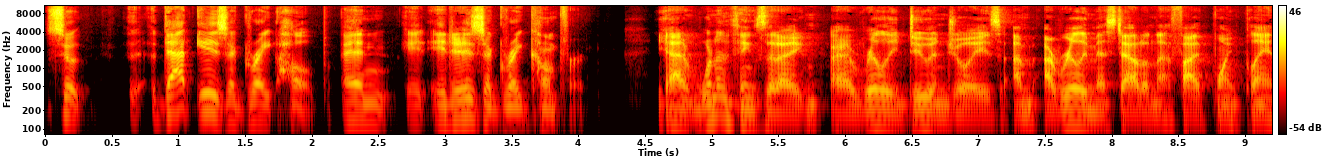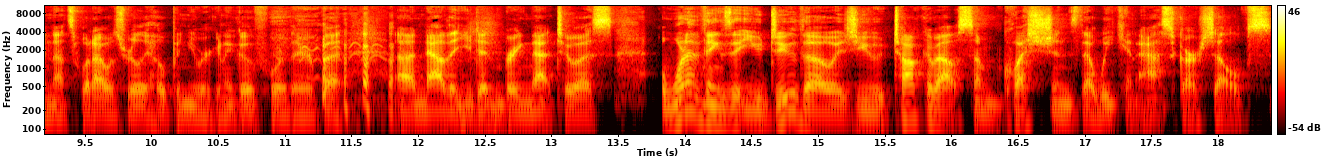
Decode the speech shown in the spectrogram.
So uh, that is a great hope and it, it is a great comfort. Yeah, one of the things that I, I really do enjoy is I'm, i really missed out on that five point plan. That's what I was really hoping you were going to go for there. But uh, now that you didn't bring that to us, one of the things that you do though is you talk about some questions that we can ask ourselves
